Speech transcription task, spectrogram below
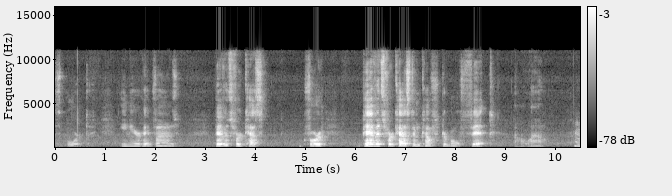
Sport. In-ear headphones. Pivots for cus for pivots for custom comfortable fit. Wow. Hmm.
